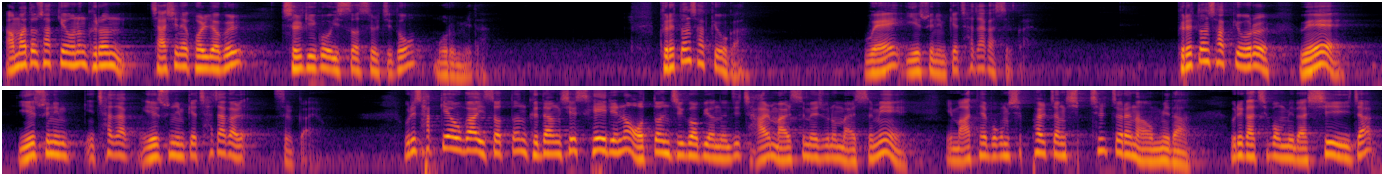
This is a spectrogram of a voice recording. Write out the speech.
아마도 사케오는 그런 자신의 권력을 즐기고 있었을지도 모릅니다. 그랬던 사케오가 왜 예수님께 찾아갔을까요? 그랬던 사케오를 왜 예수님 찾아 예수님께 찾아갔을까요? 우리 사케오가 있었던 그 당시 세리는 어떤 직업이었는지 잘 말씀해 주는 말씀이 이 마태복음 18장 17절에 나옵니다. 우리 같이 봅니다. 시작.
